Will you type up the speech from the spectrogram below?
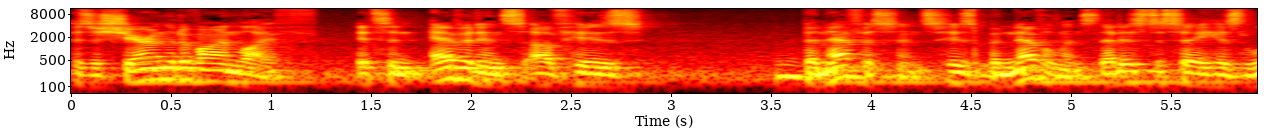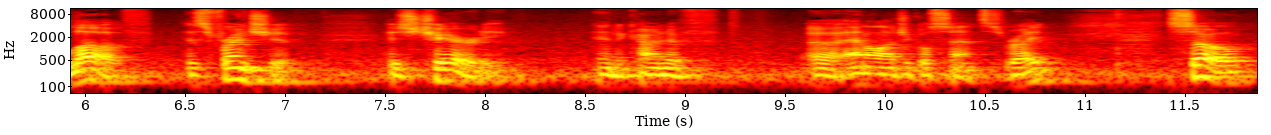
is a share in the divine life, it's an evidence of His beneficence, His benevolence, that is to say, His love, His friendship, His charity, in a kind of uh, analogical sense, right? So,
